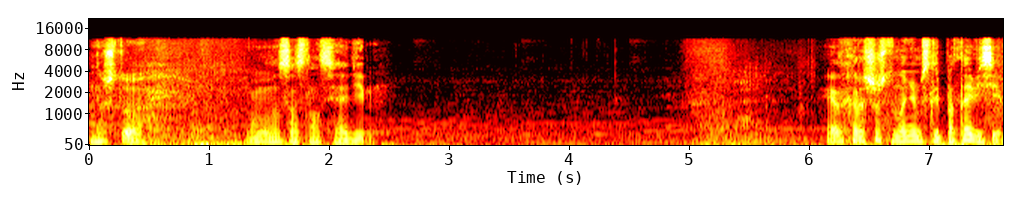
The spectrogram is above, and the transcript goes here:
Ну что, он у нас остался один Это хорошо, что на нем слепота висит.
